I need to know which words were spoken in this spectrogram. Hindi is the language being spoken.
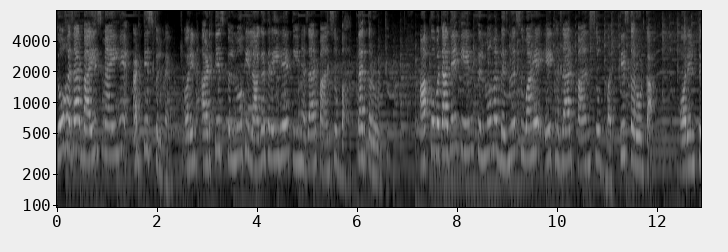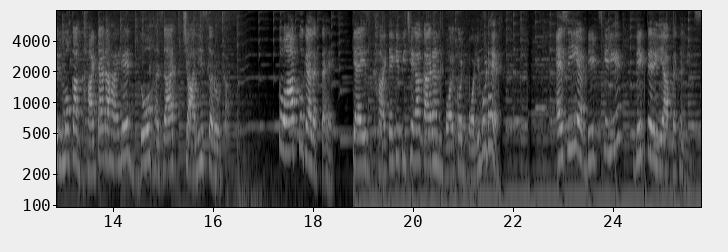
2022 में आई हैं 38 फ़िल्में और इन 38 फ़िल्मों की लागत रही है तीन हज़ार पाँच सौ बहत्तर करोड़ की। आपको बता दें कि इन फ़िल्मों में बिज़नेस हुआ है 1532 करोड़ का और इन फ़िल्मों का घाटा रहा है 2040 करोड़ का। तो आपको क्या लगता है, क्या इस घाटे के पीछे का कारण बॉयकॉट बॉलीवुड है? ऐसी ही अपडेट्स के लिए देखते रहिए आप दखल न्यूज़।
